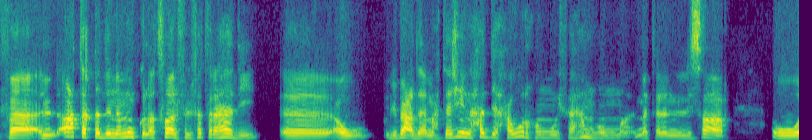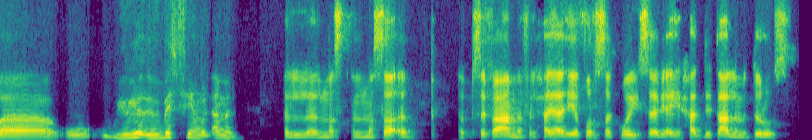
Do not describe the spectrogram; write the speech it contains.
فال أعتقد إنه ممكن الأطفال في الفترة هذه آآ أو اللي بعدها محتاجين حد يحاورهم ويفهّمهم مثلًا اللي صار ويبث فيهم الأمل. ال المص المصائب بصفة عامة في الحياة هي فرصة كويسة لأي حد يتعلم الدروس،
